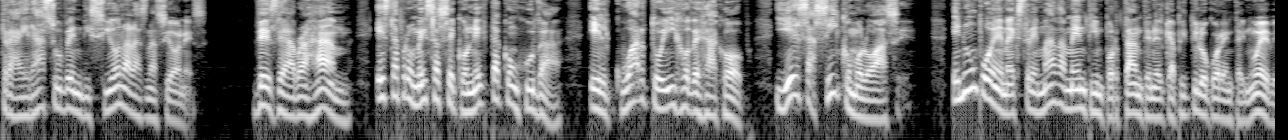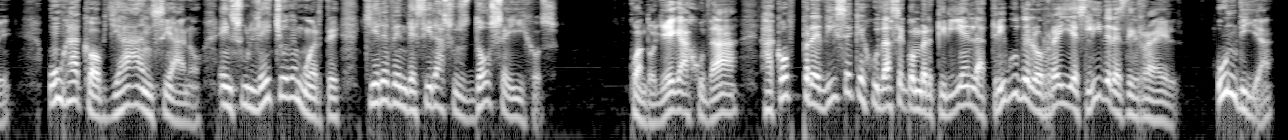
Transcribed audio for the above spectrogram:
traerá su bendición a las naciones. Desde Abraham, esta promesa se conecta con Judá, el cuarto hijo de Jacob, y es así como lo hace. En un poema extremadamente importante en el capítulo 49, un Jacob ya anciano, en su lecho de muerte, quiere bendecir a sus doce hijos. Cuando llega a Judá, Jacob predice que Judá se convertiría en la tribu de los reyes líderes de Israel. Un día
